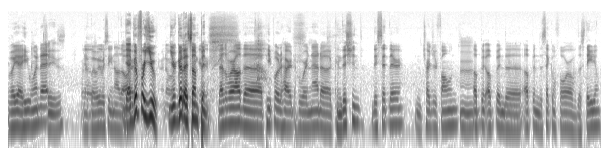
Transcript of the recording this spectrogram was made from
But yeah, he won that. Jeez. Yeah, but we were seeing all the Yeah, art. good for you. You're good at something. okay. That's where all the people who are, who are not uh, conditioned, they sit there and charge their phones Mm. up up in the up in the second floor of the stadium.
